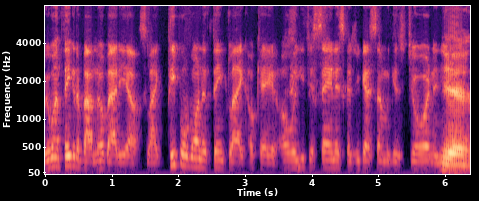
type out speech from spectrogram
we weren't thinking about nobody else. Like people want to think like, okay, oh, well, you just saying this because you got something against Jordan. And yeah,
